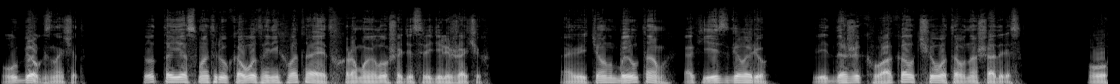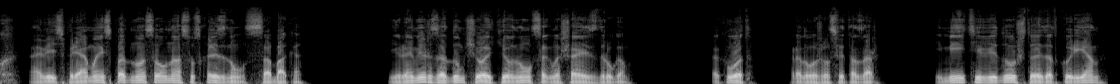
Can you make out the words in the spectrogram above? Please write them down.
Убег, значит. Тут-то я смотрю, кого-то не хватает в хромой лошади среди лежачих. А ведь он был там, как есть говорю. Ведь даже квакал чего-то в наш адрес. Ох, а ведь прямо из-под носа у нас ускользнул собака». Яромир задумчиво кивнул, соглашаясь с другом. «Так вот», — продолжил Светозар, — «имейте в виду, что этот Курьян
